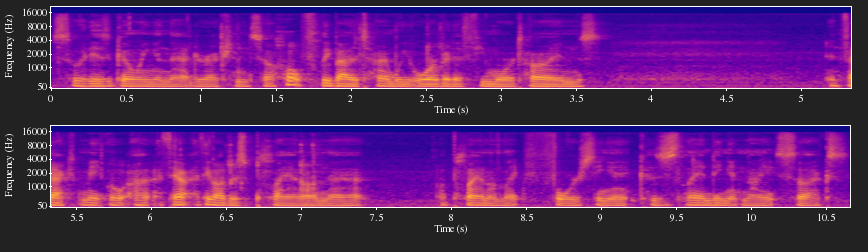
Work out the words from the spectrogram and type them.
So it is going in that direction. So hopefully by the time we orbit a few more times... In fact, may, oh, I, th I think I'll just plan on that. I'll plan on like forcing it, because landing at night sucks.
